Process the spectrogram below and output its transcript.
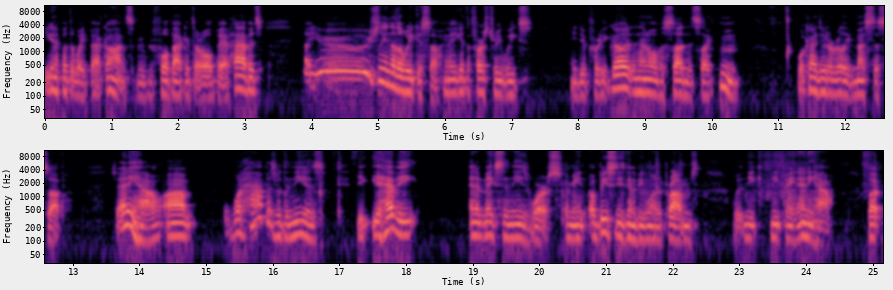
you're going to put the weight back on. So we fall back into our old bad habits. Uh, usually another week or so. You know, you get the first three weeks, you do pretty good, and then all of a sudden it's like, hmm, what can I do to really mess this up? So anyhow, um, what happens with the knee is you, you're heavy and it makes the knees worse. I mean, obesity is going to be one of the problems with knee, knee pain, anyhow. But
